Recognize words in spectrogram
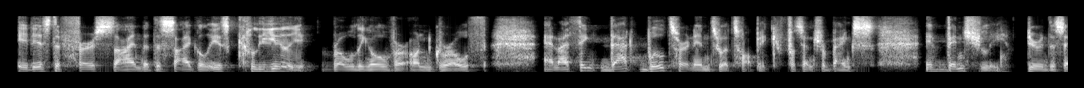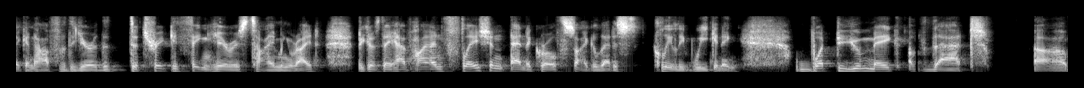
it is the first sign that the cycle is clearly rolling over on growth. And I think that will turn into a topic for central banks eventually during the second half of the year. The, the tricky thing here is timing, right? Because they have high inflation and a growth cycle that is clearly weakening. What do you make of that uh,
